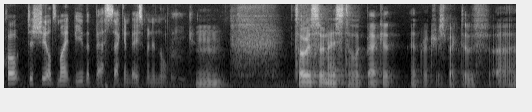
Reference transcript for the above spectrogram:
quote, DeShields might be the best second baseman in the league. Mm. It's always so nice to look back at, at retrospective uh,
